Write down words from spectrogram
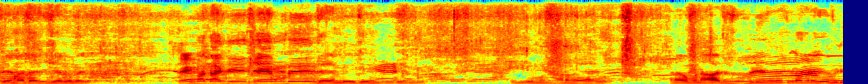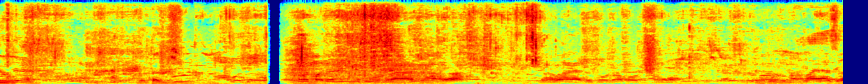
જય માતાજી જય બાબાજી. જય માતાજી જય અંબે. જય અંબે જય અંબે જય અંબે. તમે મિત્રો હું નાનો થાય હતું અને હવે મને જઉં છું વીડિયો જોડા રહેજો વીડિયો બતાવીશ. જય માતાજી મિત્રો મેં આવ્યા છે નાવા નાવા આવ્યા છોટા હોટમાં નું તું નાવા છે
